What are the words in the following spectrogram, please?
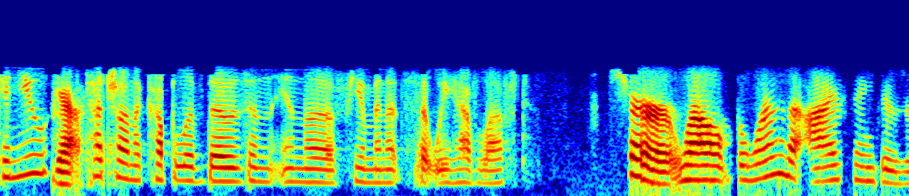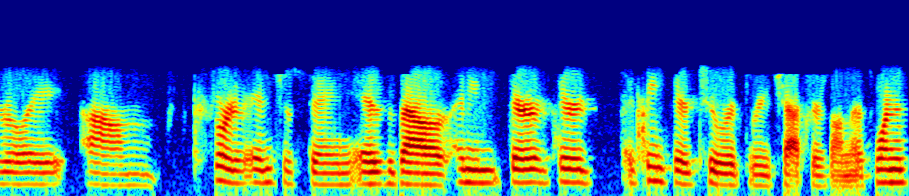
Can you yes. touch on a couple of those in in the few minutes that we have left? Sure. Well, the one that I think is really um sort of interesting is about I mean there there I think there are two or three chapters on this. One is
